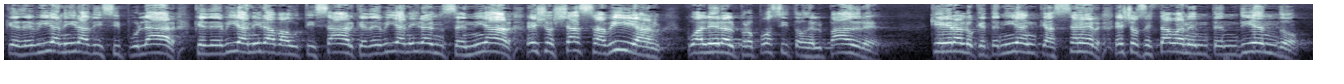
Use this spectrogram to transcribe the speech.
que debían ir a discipular, que debían ir a bautizar, que debían ir a enseñar, ellos ya sabían cuál era el propósito del Padre, qué era lo que tenían que hacer. Ellos estaban entendiendo.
